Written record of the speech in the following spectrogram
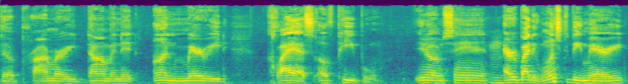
the primary dominant unmarried class of people. You know what I'm saying? Mm-hmm. Everybody wants to be married,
